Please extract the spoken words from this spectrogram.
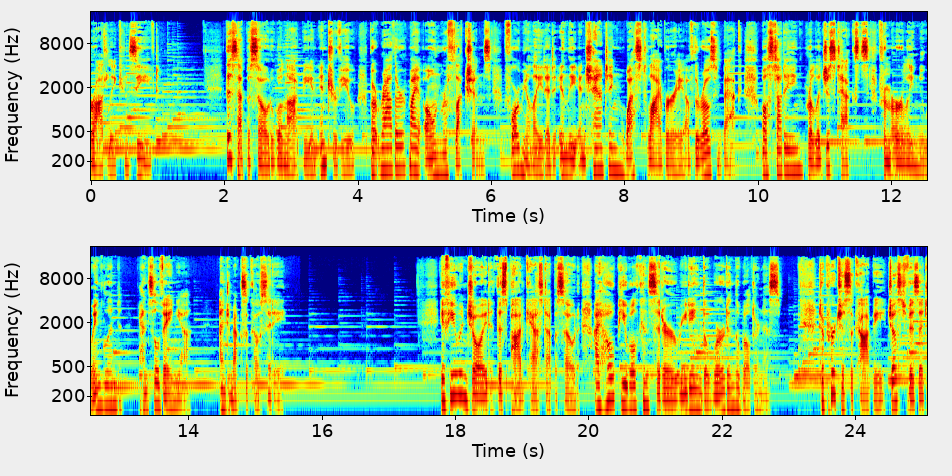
broadly conceived. This episode will not be an interview, but rather my own reflections, formulated in the enchanting West Library of the Rosenbach while studying religious texts from early New England, Pennsylvania, and Mexico City. If you enjoyed this podcast episode, I hope you will consider reading The Word in the Wilderness. To purchase a copy, just visit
